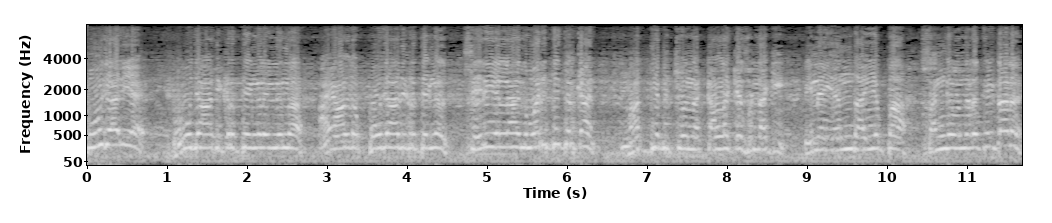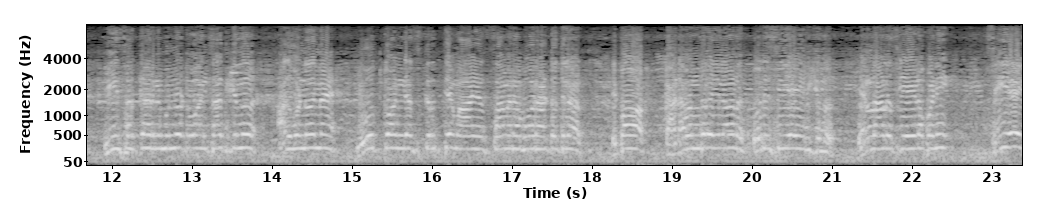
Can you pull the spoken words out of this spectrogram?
പൂജാരിയെ പൂജാതി കൃത്യങ്ങളിൽ നിന്ന് അയാളുടെ പൂജാതി കൃത്യങ്ങൾ ശരിയല്ല എന്ന് വരുത്തി തീർക്കാൻ മദ്യപിച്ചു എന്ന കള്ളക്കേസ് ഉണ്ടാക്കി. പിന്നെ എന്ത് അയ്യപ്പ സംഗമം നടത്തിയിട്ടാണ് ഈ സർക്കാരിന് മുന്നോട്ട് പോകാൻ സാധിക്കുന്നത്? അതുകൊണ്ട് തന്നെ യൂത്ത് കോൺഗ്രസ് കൃത്യമായ സമര പോരാട്ടത്തിലാണ്. ഇപ്പോ കടവന്ത്രയിലാണ് ഒരു സി ഐ ഇരിക്കുന്നത്. എന്താണ് സി ഐയുടെ പണി? സി ഐ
